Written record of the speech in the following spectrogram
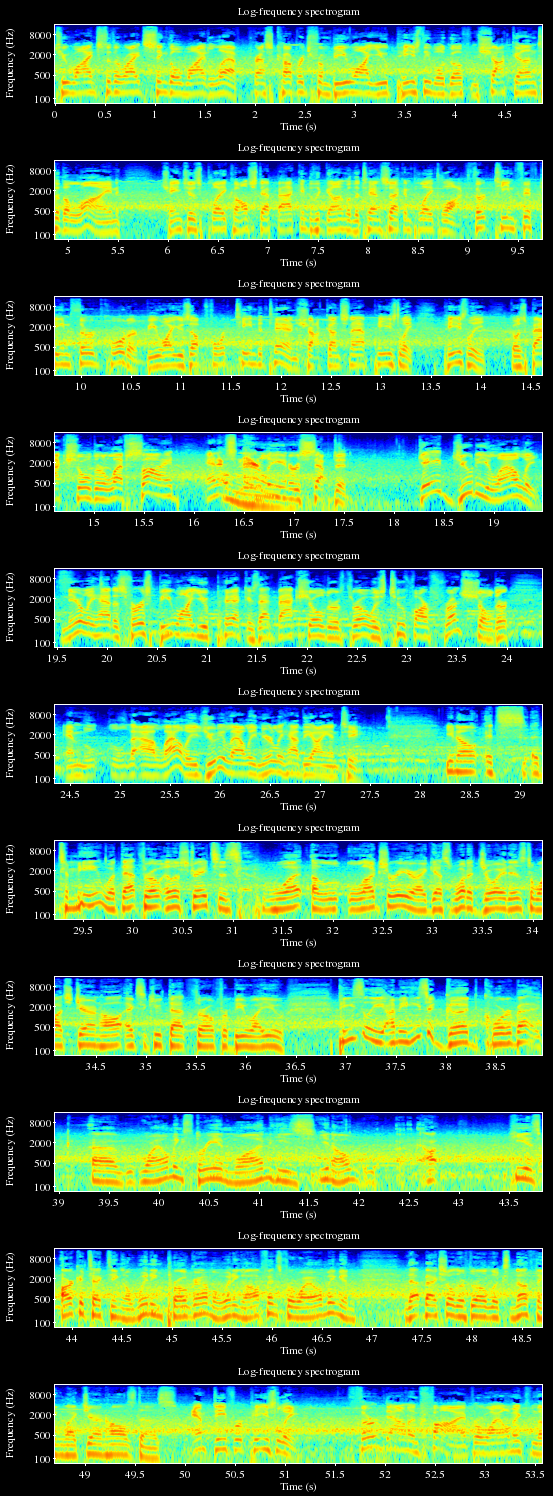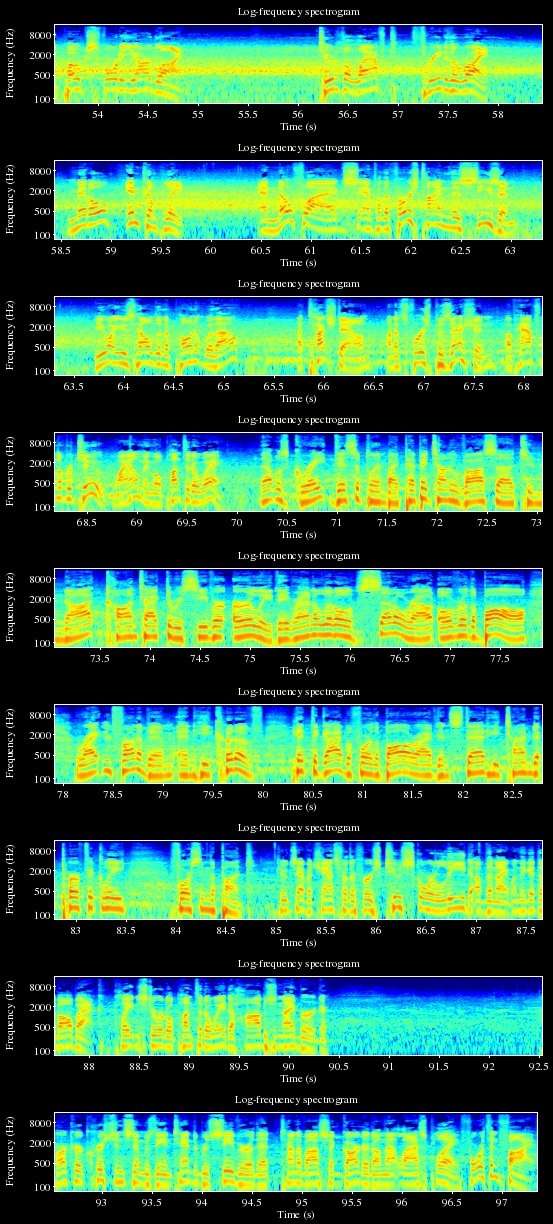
Two wides to the right, single wide left. Press coverage from BYU. Peasley will go from shotgun to the line. Changes play call, step back into the gun with a 10 second play clock. 13 15 third quarter. BYU's up 14 to 10. Shotgun snap Peasley. Peasley goes back shoulder left side, and it's nearly intercepted. Gabe Jeudy-Lally nearly had his first BYU pick as that back shoulder throw was too far front shoulder, and uh, Lally, Judy Lowley, nearly had the INT. You know, it's uh, to me what that throw illustrates is what a luxury, or I guess what a joy it is to watch Jaren Hall execute that throw for BYU. Peasley, I mean, he's a good quarterback. Uh, Wyoming's three and one. He's you know, uh, he is architecting a winning program, a winning offense for Wyoming, and that back shoulder throw looks nothing like Jaren Hall's does. Empty for Peasley. Third down and five for Wyoming from the Pokes 40 yard line. Two to the left, three to the right. Middle, incomplete. And no flags. And for the first time this season, BYU's held an opponent without a touchdown on its first possession of half number two. Wyoming will punt it away. That was great discipline by Pepe Tanuvasa to not contact the receiver early. They ran a little settle route over the ball right in front of him, and he could have hit the guy before the ball arrived. Instead, he timed it perfectly, forcing the punt. Cougs have a chance for their first two score lead of the night when they get the ball back. Clayton Stewart will punt it away to Hobbs Nyberg. Parker Christensen was the intended receiver that Tanuvasa guarded on that last play. Fourth and five.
